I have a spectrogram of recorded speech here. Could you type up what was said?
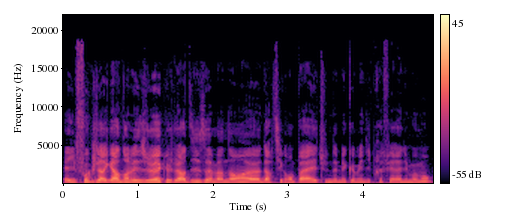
Et il faut que je les regarde dans les yeux et que je leur dise maintenant, euh, Dirty Grandpa est une de mes comédies préférées du moment.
